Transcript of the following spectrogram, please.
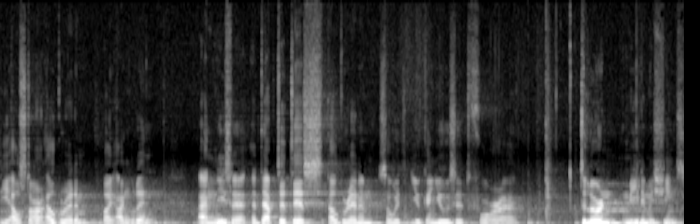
the L-star algorithm by Angluin. And Niese adapted this algorithm so it, you can use it for, uh, to learn Mealy machines.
